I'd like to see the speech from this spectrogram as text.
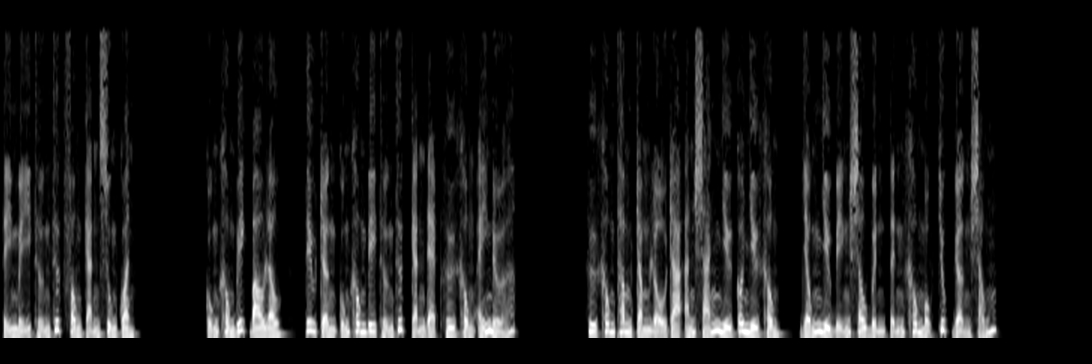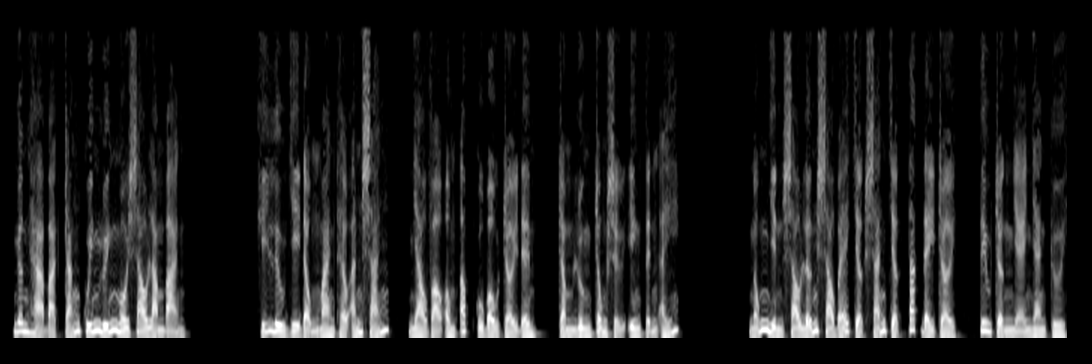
tỉ mỉ thưởng thức phong cảnh xung quanh. Cũng không biết bao lâu, Tiêu Trần cũng không đi thưởng thức cảnh đẹp hư không ấy nữa. Hư không thâm trầm lộ ra ánh sáng như có như không, giống như biển sâu bình tĩnh không một chút gợn sóng. Ngân hà bạc trắng quyến luyến ngôi sao làm bạn. Khí lưu di động mang theo ánh sáng, nhào vào ông ấp của bầu trời đêm, trầm luân trong sự yên tĩnh ấy. Ngóng nhìn sao lớn sao bé chợt sáng chợt tắt đầy trời, tiêu trần nhẹ nhàng cười.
